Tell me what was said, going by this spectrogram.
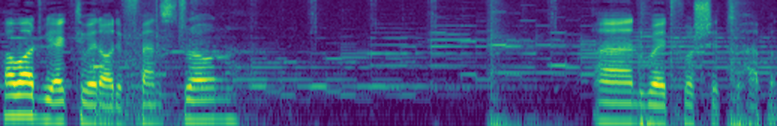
How about we activate our defense drone and wait for shit to happen.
